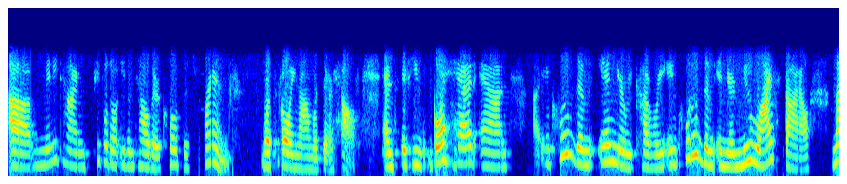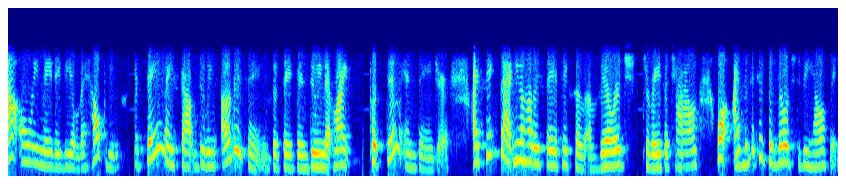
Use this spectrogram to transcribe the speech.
Uh, many times people don't even tell their closest friends what's going on with their health. And if you go ahead and uh, include them in your recovery, include them in your new lifestyle, not only may they be able to help you, but they may stop doing other things that they've been doing that might put them in danger. I think that you know how they say it takes a, a village to raise a child. Well, I mm-hmm. think it takes a village to be healthy,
